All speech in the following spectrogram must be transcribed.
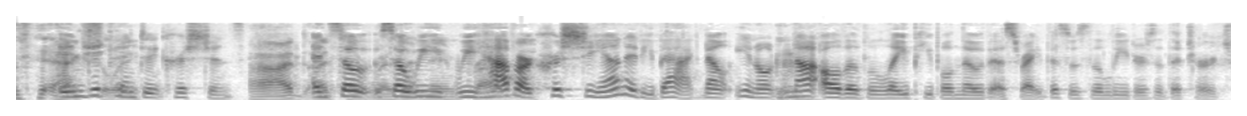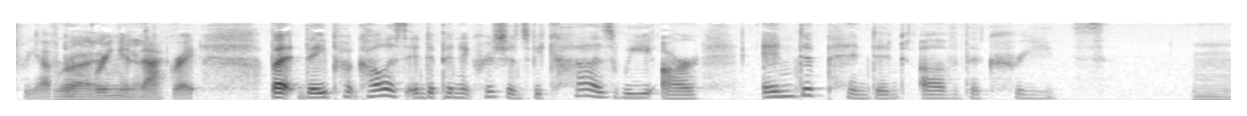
independent Christians. I'd- and I'd so, so we we have our. Christianity back now. You know, not all of the lay people know this, right? This was the leaders of the church. We have to Right, bring it yeah. back, right? But they put, call us independent Christians because we are independent of the creeds. Hmm.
